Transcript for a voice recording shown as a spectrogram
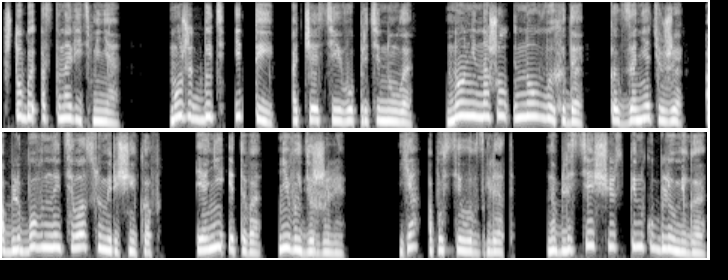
чтобы остановить меня. Может быть, и ты отчасти его притянула, но он не нашел иного выхода, как занять уже облюбованные тела сумеречников, и они этого не выдержали. Я опустила взгляд на блестящую спинку Блюмига,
